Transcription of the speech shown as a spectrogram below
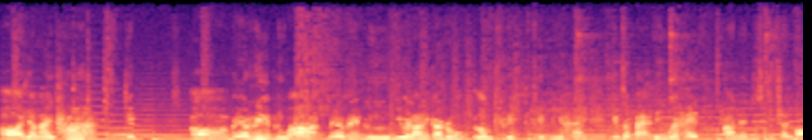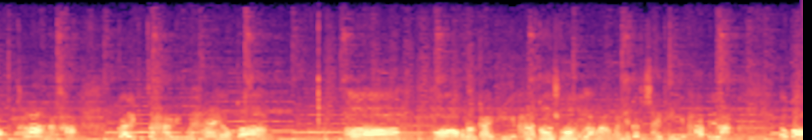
เอ่อยังไงถ้ากิ๊บเอ่อไม่รีบหรือว่าไม่รีบหรือมีเวลาในการลงลงคลิปคลิปนี้ให้กิ๊บจะแปะลิงก์ไว้ให้ใน description box ข้างล่างนะคะ ก็เดี๋ยวกิ๊บจะหาลิงก์ไว้ให้แล้วก็เอ่อพอออกกำลังกาย T25 ก็ช่วงหลังๆมันเนี้ยก็จะใช้ T25 เป็นหลัก แล้วก็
